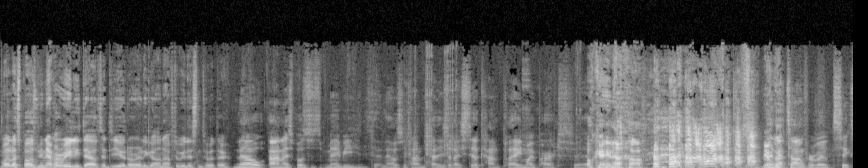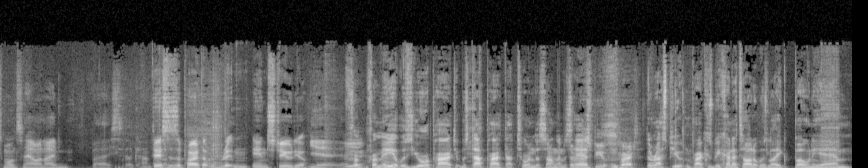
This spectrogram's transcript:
Well, I suppose we never really delved into You'd Already Gone after we listened to it there. No, and I suppose maybe now's the time to tell you that I still can't play my part. Uh, Okay, now. I've been that song for about six months now, and I'm I still can't. This is a part that was written in studio. yeah, yeah. For, for me, it was your part. It was that part that turned the song on its head. the head. Rasputin part. the Rasputin part, because we kind of thought it was like Boney M.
